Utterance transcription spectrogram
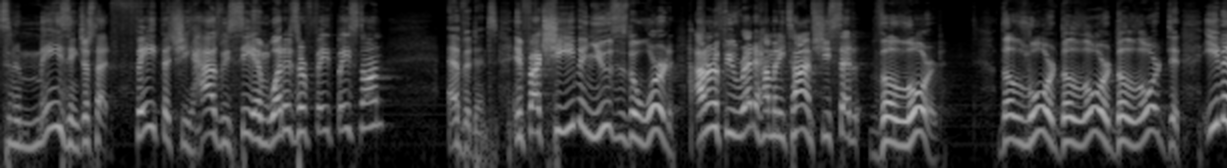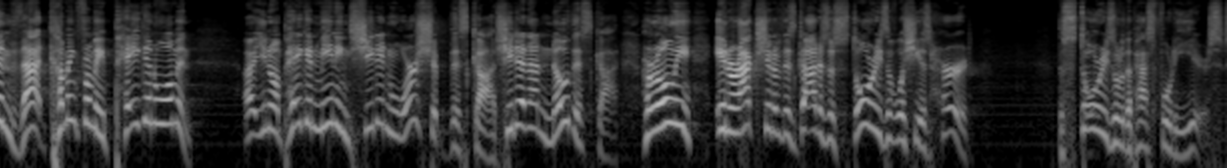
It's an amazing, just that faith that she has, we see. And what is her faith based on? Evidence. In fact, she even uses the word. I don't know if you read it how many times. She said, the Lord. The Lord, the Lord, the Lord did. Even that, coming from a pagan woman, uh, you know, pagan meaning she didn't worship this God. She did not know this God. Her only interaction of this God is the stories of what she has heard, the stories over the past 40 years.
